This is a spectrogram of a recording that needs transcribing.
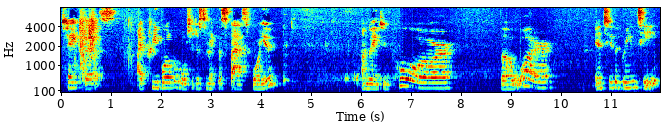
take this. I pre-boiled the water just to make this fast for you. I'm going to pour the water into the green tea.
